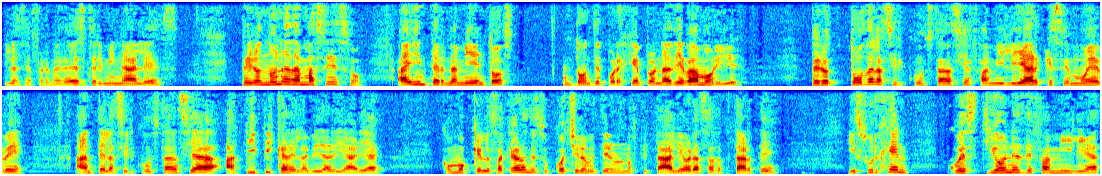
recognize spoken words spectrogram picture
y las enfermedades terminales, pero no nada más eso. Hay internamientos donde, por ejemplo, nadie va a morir, pero toda la circunstancia familiar que se mueve ante la circunstancia atípica de la vida diaria, como que lo sacaron de su coche y lo metieron en un hospital y ahora es adoptarte, y surgen cuestiones de familia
